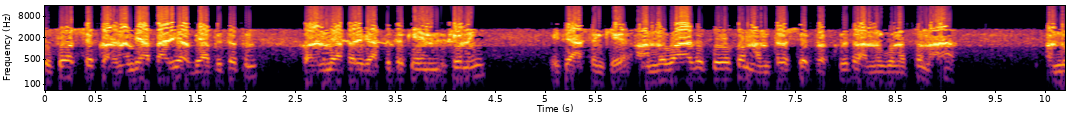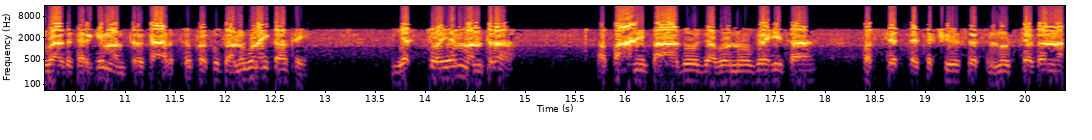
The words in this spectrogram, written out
कुतो से कर्ण व्यापारी अव्यापृत कर्ण व्यापारी व्यापृत क्यों नहीं? इसे आशंक्य अनुवाद पूर्वक मंत्र से प्रकृत अनुगुणत्व ना। अनुवाद करके मंत्र का अर्थ प्रकृत अनुगुण ही कहते यम मंत्र। अपाणी पादो जबनो ग्रहिता पश्चात चक्षुष नृत्य करना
